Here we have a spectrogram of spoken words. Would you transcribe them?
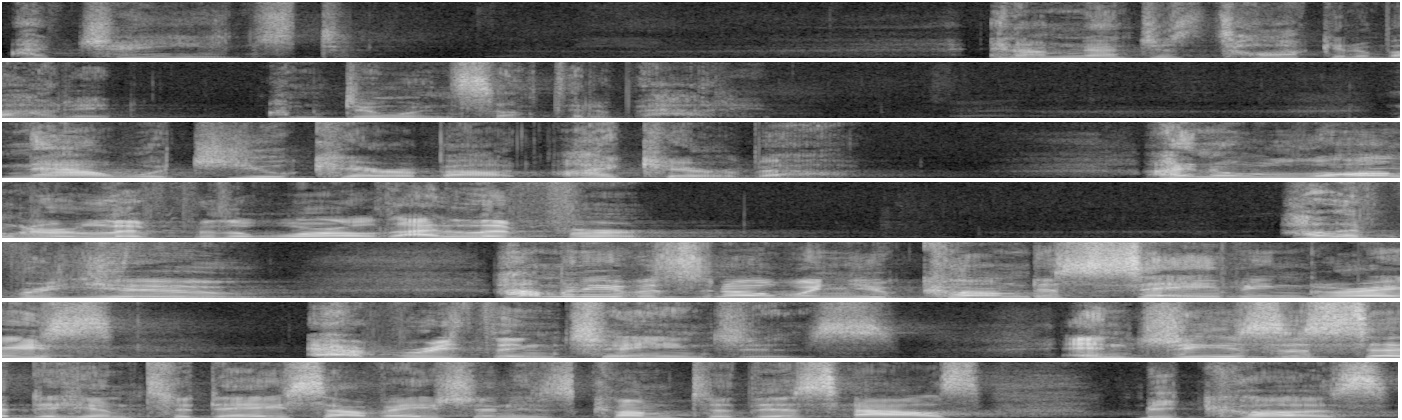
I've changed. And I'm not just talking about it, I'm doing something about it. Now, what you care about, I care about. I no longer live for the world. I live for I live for you. How many of us know when you come to saving grace, everything changes? And Jesus said to him, Today salvation has come to this house because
